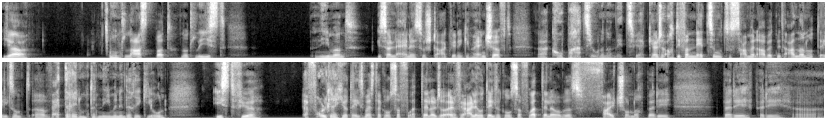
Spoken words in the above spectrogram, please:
Ja, und last but not least, niemand ist alleine so stark wie eine Gemeinschaft, äh, Kooperationen und Netzwerke. Also auch die Vernetzung und Zusammenarbeit mit anderen Hotels und äh, weiteren Unternehmen in der Region ist für erfolgreiche Hotels meist ein großer Vorteil. Also, also für alle Hotels ein großer Vorteil, aber das fällt schon noch bei die, bei die, bei die äh,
